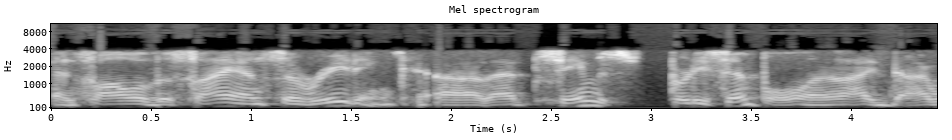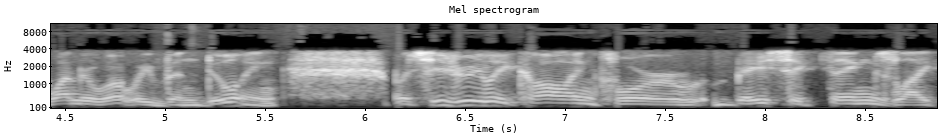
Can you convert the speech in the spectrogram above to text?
and follow the science of reading. Uh, that seems pretty simple, and I, I wonder what we've been doing. But she's really calling for basic things like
